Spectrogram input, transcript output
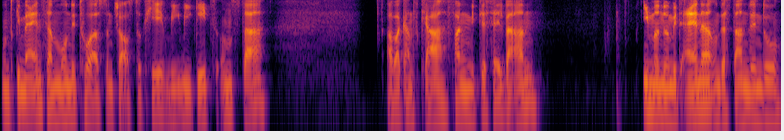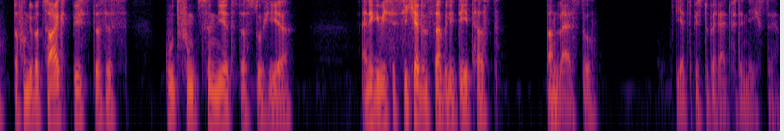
und gemeinsam monitorst und schaust, okay, wie, wie geht's uns da? Aber ganz klar, fang mit dir selber an. Immer nur mit einer und erst dann, wenn du davon überzeugt bist, dass es gut funktioniert, dass du hier eine gewisse Sicherheit und Stabilität hast, dann weißt du, jetzt bist du bereit für die nächste.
